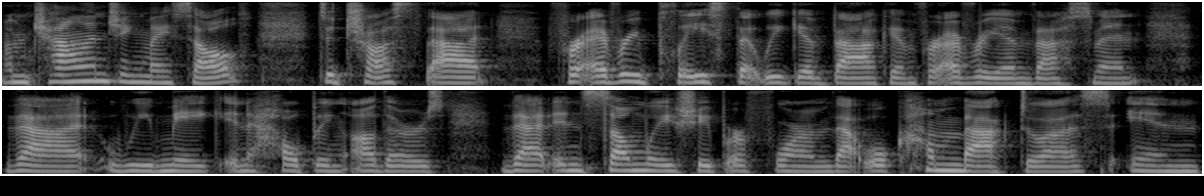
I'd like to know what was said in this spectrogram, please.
I'm challenging myself to trust that for every place that we give back and for every investment that we make in helping others, that in some way, shape, or form, that will come back to us in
